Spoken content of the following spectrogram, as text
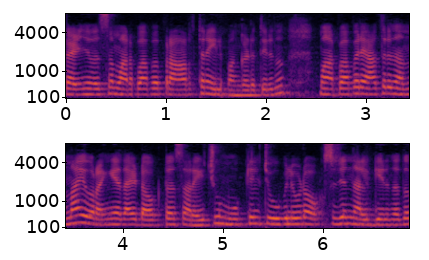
കഴിഞ്ഞ ദിവസം മാർപ്പാപ്പ പ്രാർത്ഥനയിൽ പങ്കെടുത്തിരുന്നു. മാർപ്പാപ്പ രാത്രി നന്നായി ഉറങ്ങിയതായി ഡോക്ടേഴ്സ് അറിയിച്ചു. മൂക്കിൽ ട്യൂബിലൂടെ ഓക്സിജൻ നൽകിയിരുന്നത്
